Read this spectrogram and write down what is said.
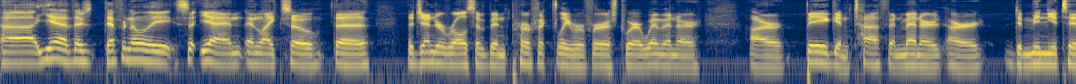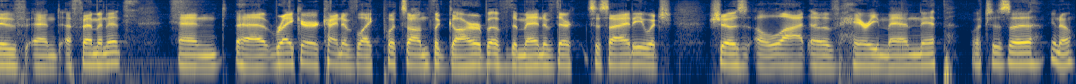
Uh, yeah, there's definitely so, yeah, and, and like so the the gender roles have been perfectly reversed, where women are are big and tough, and men are are diminutive and effeminate. And uh, Riker kind of like puts on the garb of the men of their society, which shows a lot of hairy man nip, which is a you know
